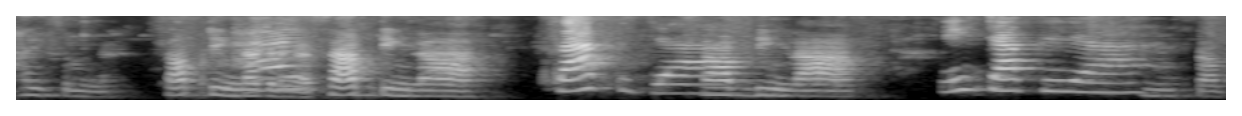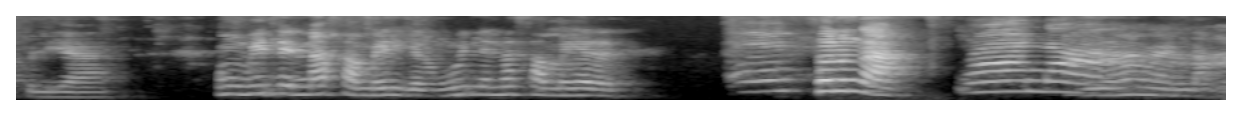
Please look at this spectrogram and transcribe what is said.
ஹாய் சொல்லுங்க. சாப்பிட்டீங்களா கேளுங்க. சாப்பிட்டீங்களா? சாப்பிட்டீங்களா? ம் சாப்பிடலையா? உங்கள் வீட்டில் என்ன சமையல்? கேளுங்க உங்கள் வீட்டில் என்ன சமையல்? சொல்லுங்க. வேண்டாம்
